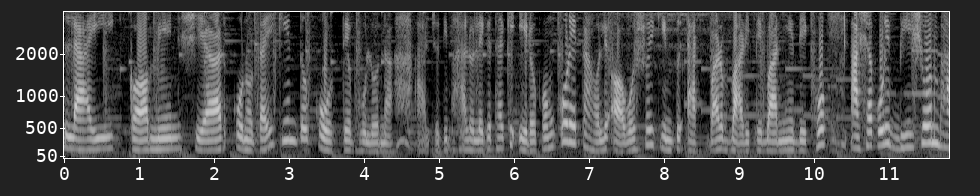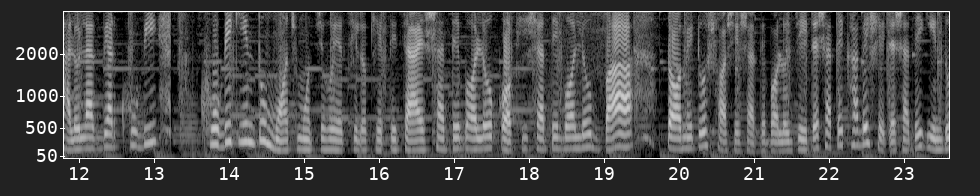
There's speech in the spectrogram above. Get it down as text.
লাইক কমেন্ট শেয়ার কোনোটাই কিন্তু করতে ভুলো না। আর যদি ভালো লেগে থাকে এরকম করে, তাহলে অবশ্যই কিন্তু একবার বাড়িতে বানিয়ে দেখো। আশা করি ভীষণ ভালো লাগবে আর খুবই খুবই কিন্তু মচমচে হয়েছিল খেতে। চায়ের সাথে বলো, কফির সাথে বলো বা টমেটো সসের সাথে বলো যেটার সাথে খাবে সেটার সাথেই কিন্তু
